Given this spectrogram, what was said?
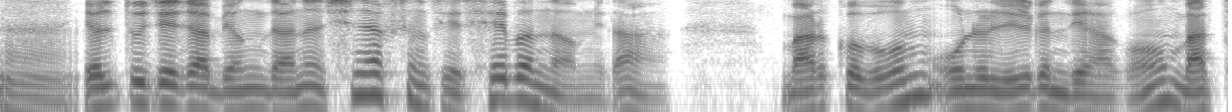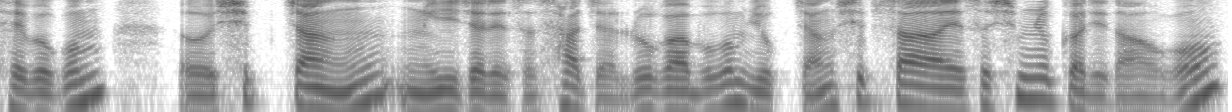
네. 열두 제자 명단은 신약성서에 세 번 나옵니다. 마르코복음 오늘 읽은 대하고 마태복음 어, 10장 2절에서 4절, 루가복음 6장 14에서 16까지 나오고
